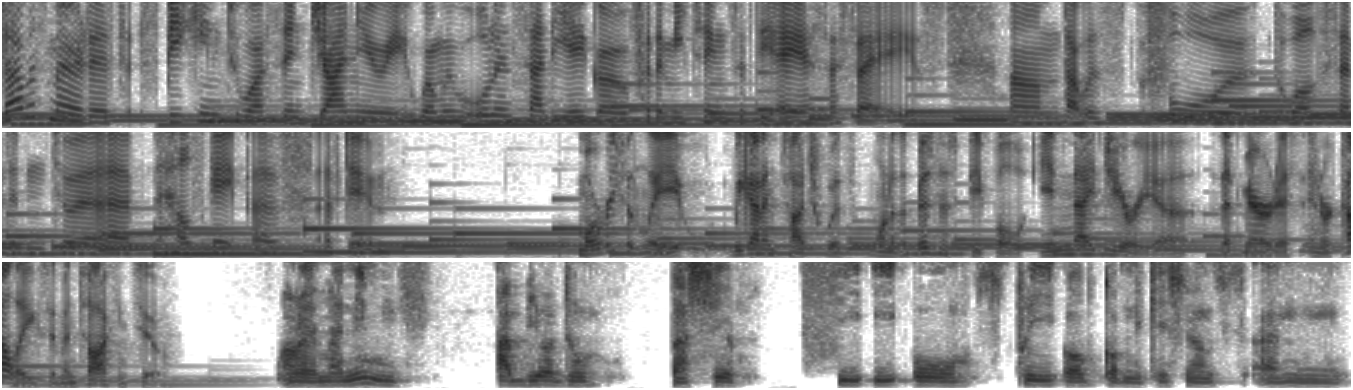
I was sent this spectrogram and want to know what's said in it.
That was Meredith speaking to us in January when we were all in San Diego for the meetings of the ASSAs. Um, that was before the world descended into a, a hellscape of, of doom. More recently, we got in touch with one of the business people in Nigeria that Meredith and her colleagues have been talking to. All right, my name is Abiodun Bashir, CEO, Spree Up Communications, and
